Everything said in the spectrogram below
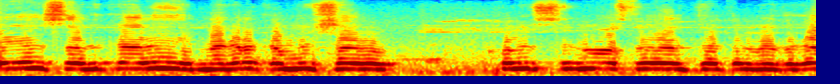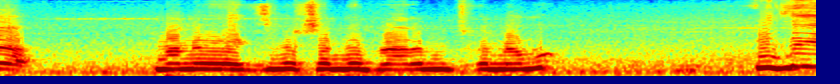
ఐఏఎస్ అధికారి నగర కమిషనర్ కొలి శ్రీనివాసరావు గారి చేతుల మీదుగా మనం ఈ ఎగ్జిబిషన్ని ప్రారంభించుకున్నాము. ఇది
